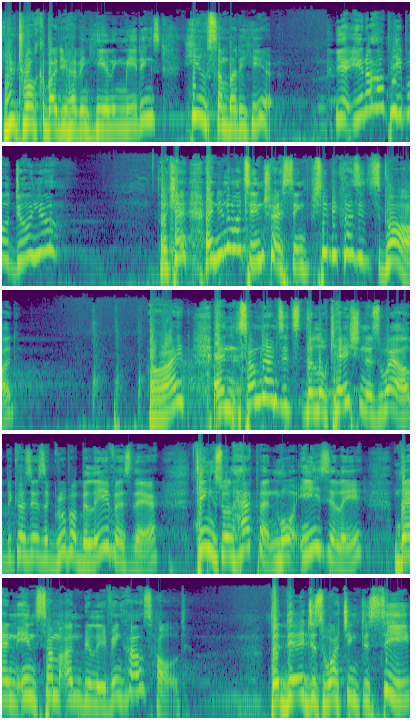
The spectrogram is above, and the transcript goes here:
You talk about you having healing meetings, heal somebody here. You, you know how people do you? Okay? And you know what's interesting? See, because it's God, all right? And sometimes it's the location as well, because there's a group of believers there. Things will happen more easily than in some unbelieving household. That they're just watching to see,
